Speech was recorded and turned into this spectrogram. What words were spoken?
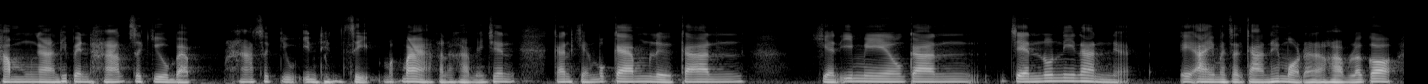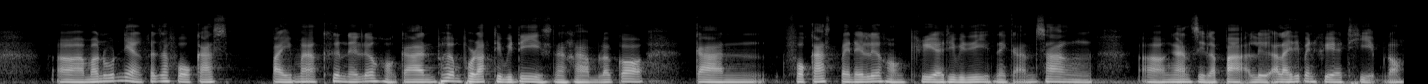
ทำงานที่เป็น hard skill แบบ hard skill intensive มากๆนะครับ อย่างเช่น การเขียนโปรแกรมหรือการเขียนอีเมล การเจนนู่นนี่นั่นเนี่ย AI มันจัดการให้หมดนะครับ แล้วก็มนุษย์เนี่ยก็จะโฟกัสไปมากขึ้นในเรื่องของการเพิ่ม productivity นะครับ แล้วก็การโฟกัสไปในเรื่องของ creativity ในการสร้างงานศิลปะหรืออะไรที่เป็น creative เนาะ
